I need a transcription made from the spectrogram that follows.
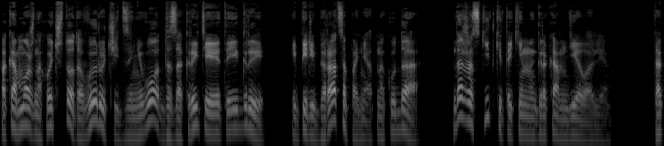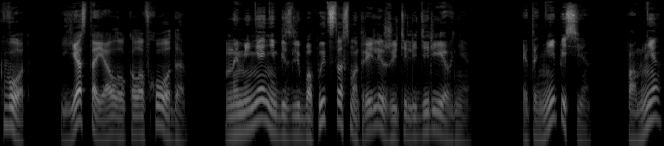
пока можно хоть что-то выручить за него до закрытия этой игры и перебираться понятно куда. Даже скидки таким игрокам делали. Так вот, я стоял около входа. На меня не без любопытства смотрели жители деревни. Это неписи? По мне,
